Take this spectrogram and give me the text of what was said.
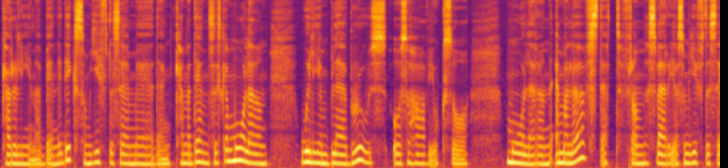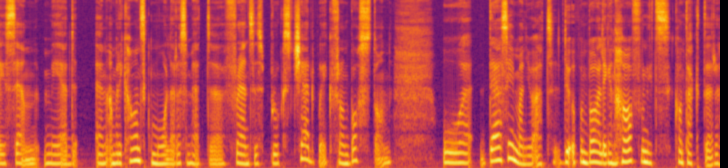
Carolina Benedict som gifte sig med den kanadensiska målaren William Blair Bruce och så har vi också målaren Emma Löfstedt från Sverige som gifte sig sen med en amerikansk målare som hette Francis Brooks Chadwick från Boston. Och där ser man ju att det uppenbarligen har funnits kontakter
